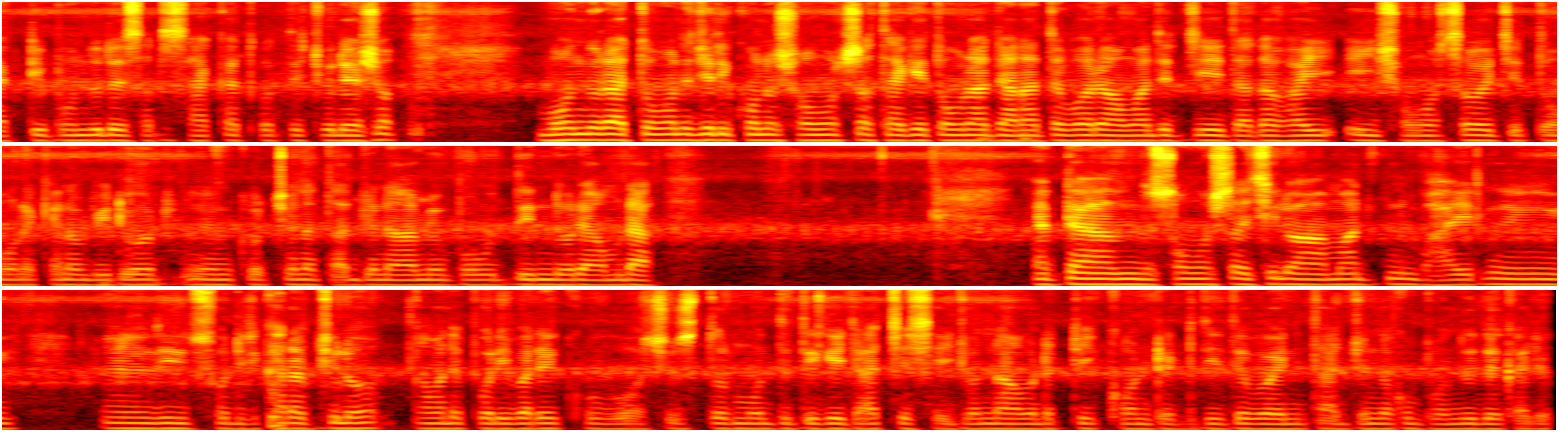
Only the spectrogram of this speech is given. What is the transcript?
অ্যাক্টিভ বন্ধুদের সাথে সাক্ষাৎ করতে চলে এসো। বন্ধুরা, তোমাদের যদি কোনো সমস্যা থাকে, তোমরা জানাতে পারো। আমাদের যে দাদা ভাই এই সমস্যা হয়েছে, তোমরা কেন ভিডিও করছ না? তার জন্য আমি বহুত দিন ধরে আমরা একটা সমস্যা ছিল। আমার ভাইয়ের শরীর খারাপ ছিল, আমাদের পরিবারের খুব অসুস্থর মধ্যে দিকে যাচ্ছে, সেই জন্য আমরা ঠিক কন্টেন্ট দিতে পারিনি। তার জন্য খুব বন্ধুদের কাছে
